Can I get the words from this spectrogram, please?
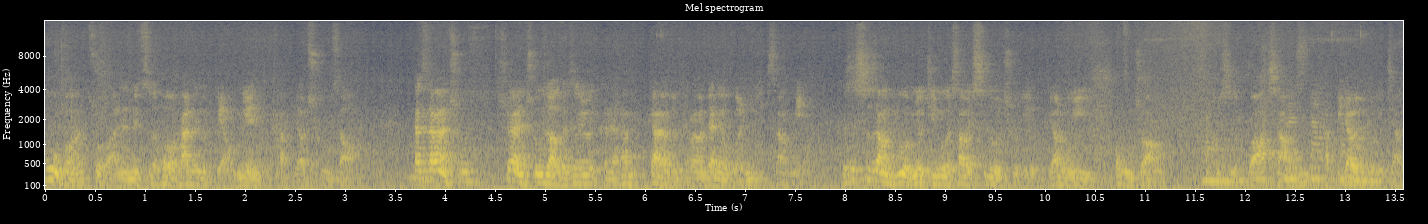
木膜做完了那之后，它那个表面它比较粗糙，但是当然粗虽然粗糙，可是因为可能它漂亮就漂亮在那个纹理上面。可是事实上如果没有经过稍微适度的处理，比较容易碰撞，就是刮伤，它比较有容易这样。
